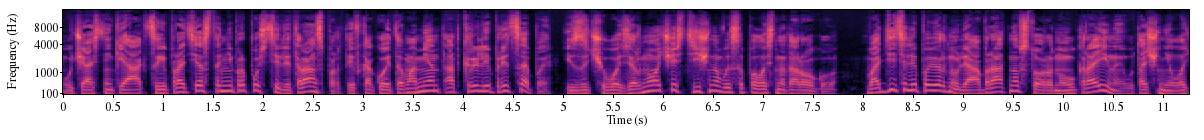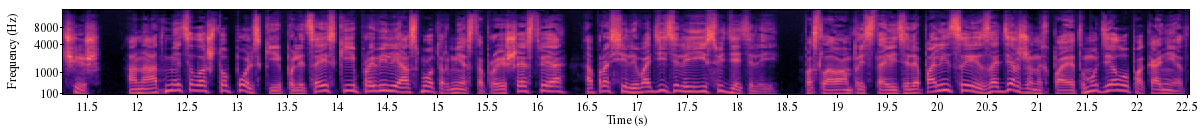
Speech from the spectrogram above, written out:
Участники акции протеста не пропустили транспорт и в какой-то момент открыли прицепы, из-за чего зерно частично высыпалось на дорогу. Водители повернули обратно в сторону Украины, уточнила Чиш. Она отметила, что польские полицейские провели осмотр места происшествия, опросили водителей и свидетелей. По словам представителя полиции, задержанных по этому делу пока нет.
